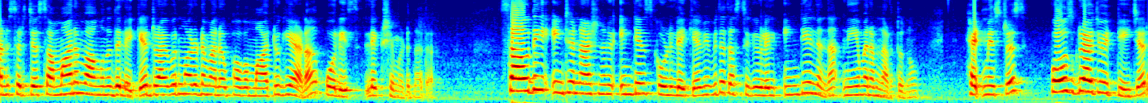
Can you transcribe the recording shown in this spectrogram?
അനുസരിച്ച് സമ്മാനം വാങ്ങുന്നതിലേക്ക് ഡ്രൈവർമാരുടെ മനോഭാവം മാറ്റുകയാണ് പോലീസ് ലക്ഷ്യമിടുന്നത്. സൗദി ഇന്റർനാഷണൽ ഇന്ത്യൻ സ്കൂളിലേക്ക് വിവിധ തസ്തികകളിൽ ഇന്ത്യയിൽ നിന്ന് നിയമനം നടത്തുന്നു. Headmistress post graduate teacher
